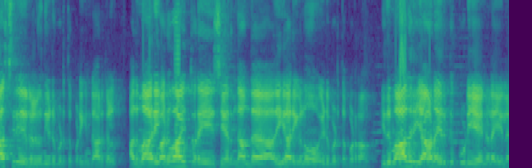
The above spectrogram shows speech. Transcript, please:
ஆசிரியர்கள் வந்து ஈடுபடுத்தப்படுகின்றார்கள். அது மாதிரி வருவாய்த்துறையை சேர்ந்த அந்த அதிகாரிகளும் ஈடுபடுத்தப்படுறாங்க. இது மாதிரியான இருக்கக்கூடிய நிலையில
